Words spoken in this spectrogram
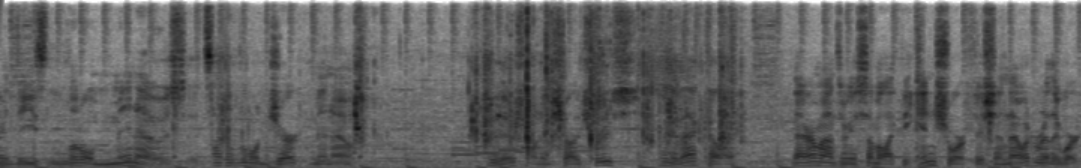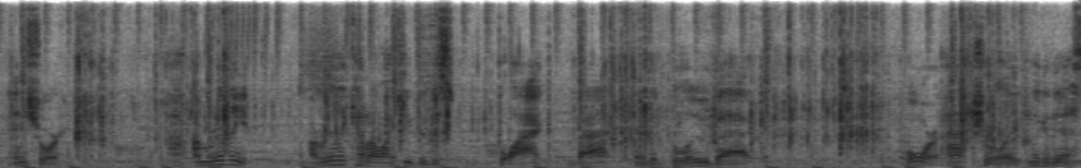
are these little minnows. It's like a little jerk minnow. Ooh, there's one in chartreuse. Look at that color. That reminds me of something like the inshore fishing. That would really work inshore. I'm really, I really kind of like either this black back or the blue back. Or actually, look at this.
